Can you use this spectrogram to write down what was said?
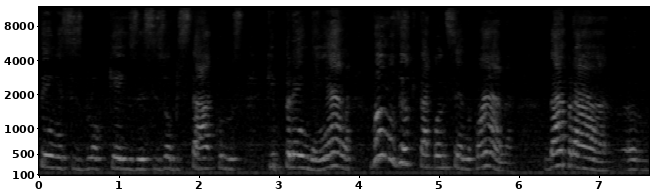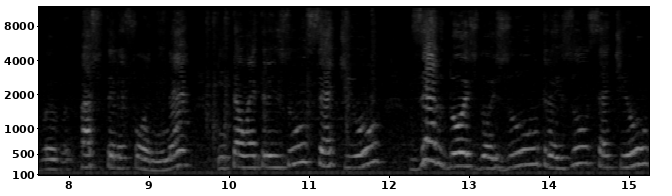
tem esses bloqueios, esses obstáculos que prendem ela, vamos ver o que está acontecendo com ela? Dá para passa o telefone, né? Então é 3171 0221 3171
